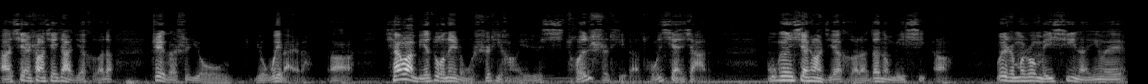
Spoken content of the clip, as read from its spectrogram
啊，线上线下结合的，这个是有有未来的啊，千万别做那种实体行业，就纯实体的、纯线下的，不跟线上结合的，那都没戏啊。为什么说没戏呢？因为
